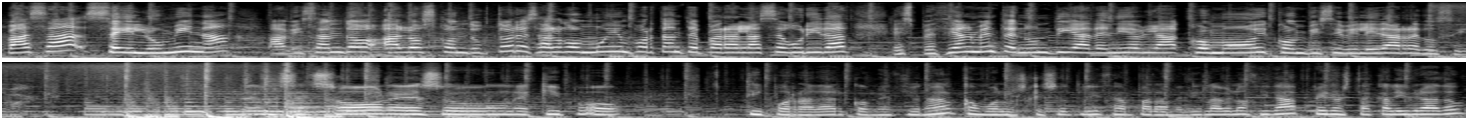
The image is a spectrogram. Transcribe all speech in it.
pasa, se ilumina avisando a los conductores, algo muy importante para la seguridad, especialmente en un día de niebla como hoy con visibilidad reducida. El sensor es un equipo tipo radar convencional como los que se utilizan para medir la velocidad, pero está calibrado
